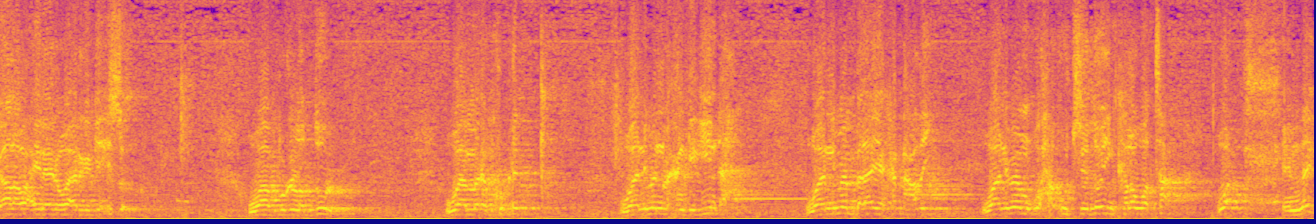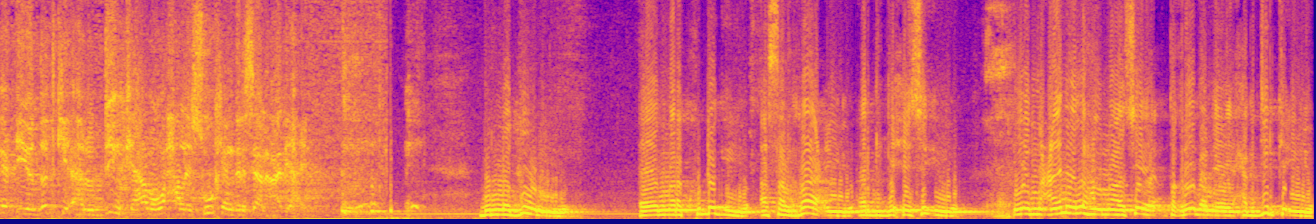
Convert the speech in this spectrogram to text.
gaala waxayna yidhi waa argagixiso waa budhla duul. Waa mara kudheg waa niman macangegiin ah. Waa niman balaaya ka dhacday. Waa niman waxa ujeedooyin kala wata. Innaga iyo dadkii ahludiinkahaba waxaa laysugu keendiray si aan caadi ahayn. Burladuul iyo marakudheg iyo asal raac iyo argagixiso iyo iyo macaanida la halmaasho ee taqriiban xagjirka iyo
